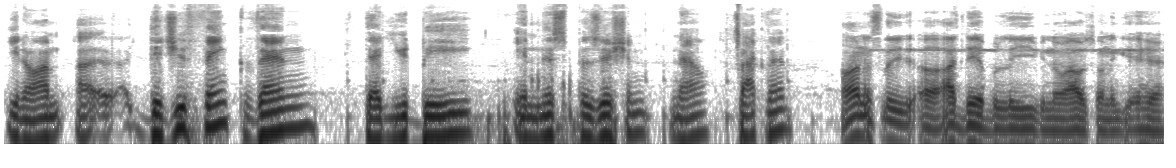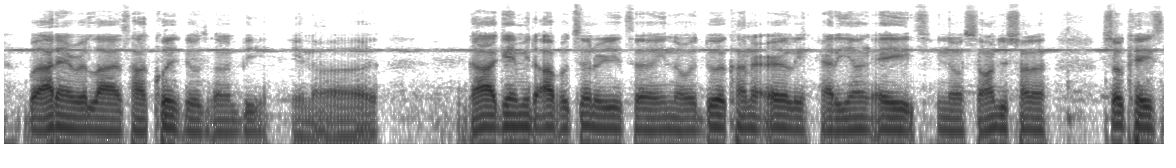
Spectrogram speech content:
you know, I'm. Uh, did you think then that you'd be in this position now? Back then? Honestly, uh, I did believe, you know, I was going to get here, but I didn't realize how quick it was going to be. You know, uh, God gave me the opportunity to, you know, do it kind of early at a young age. You know, so I'm just trying to showcase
